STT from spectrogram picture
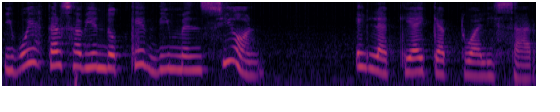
y voy a estar sabiendo qué dimensión es la que hay que actualizar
